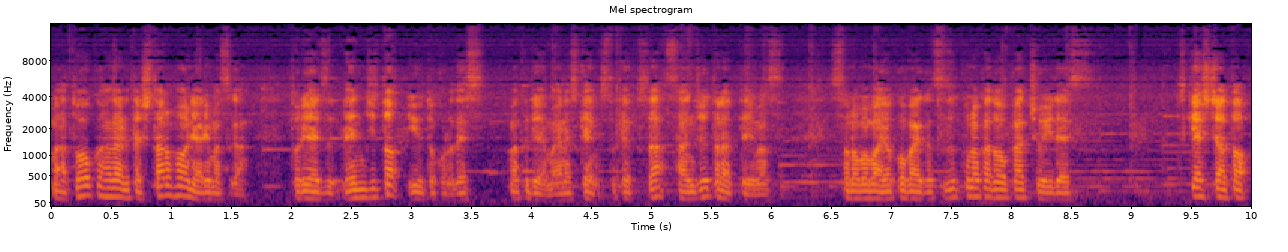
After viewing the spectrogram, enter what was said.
まあ、遠く離れた下の方にありますが、とりあえずレンジというところです。マクリアマイナス圏、ストケックスは30となっています。そのまま横ばいが続くのかどうか注意です。月足チャート、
